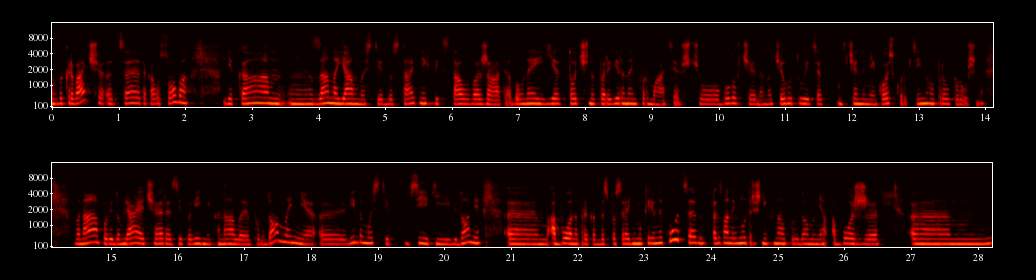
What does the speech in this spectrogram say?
викривач е, це така особа, яка за наявності достатніх підстав вважати, або в неї є точно перевірена інформація, що було вчинено, чи готується вчинення якогось корупційного правопорушення. Вона повідомляє через відповідні канали повідомлень, е, відомості, всі, які відомі, ем, або, наприклад, безпосередньому керівнику, це так званий внутрішній канал повідомлення, або ж ем,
